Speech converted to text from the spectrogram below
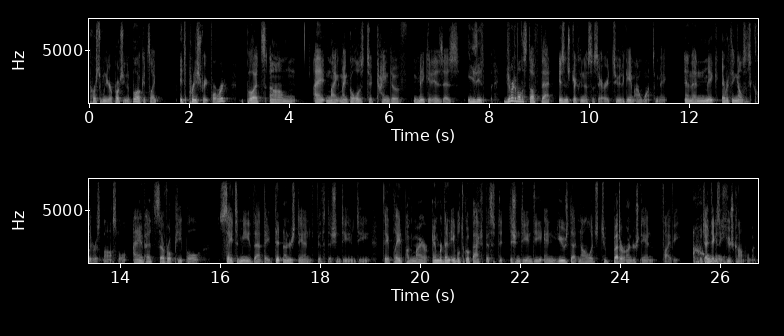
person, when you're approaching the book, it's like, it's pretty straightforward. But um, I, my, my goal is to kind of make it as, as easy as get rid of all the stuff that isn't strictly necessary to the game I want to make and then make everything else as clear as possible. I have had several people say to me that they didn't understand 5th edition D&D. They played Pugmire and were then able to go back to 5th edition D&D and use that knowledge to better understand 5e, cool. which I think is a huge compliment.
